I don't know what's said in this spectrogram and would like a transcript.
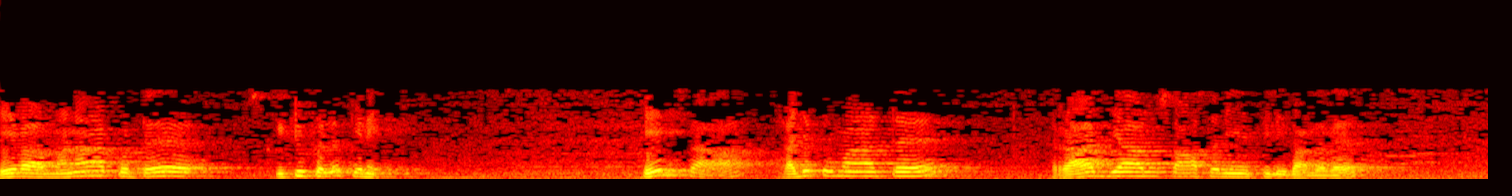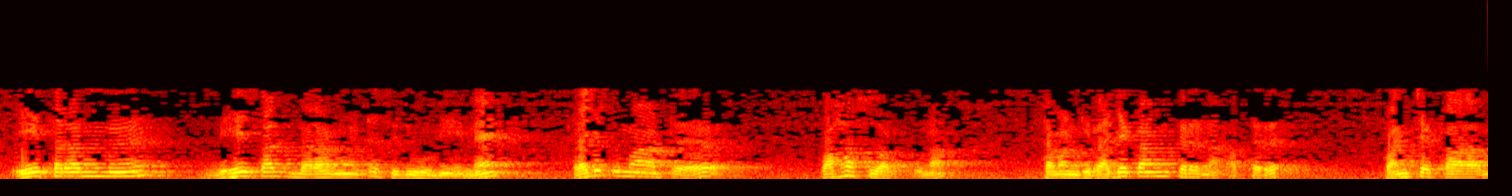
ඒවා මනාකොට ඉටු කළ කෙනෙක්. ඒ නිසා රජතුමාට රාජ්‍යානුශාසනය පිළිබඳව ඒ තරම්ම වෙහෙසක් දරන්නට සිදු වුණේ නැහැ. රජතුමාට පහසුවක් වුණා. Tamange රජකම් කරන අතර පංචකාම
